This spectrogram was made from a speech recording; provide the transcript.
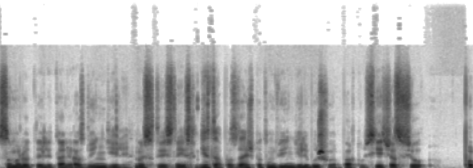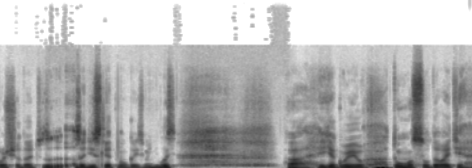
самолеты летали раз в две недели. Ну, и, соответственно, если где-то опоздаешь, потом две недели будешь в аэропорту. Сейчас все проще, да, за 10 лет много изменилось. А, и я говорю Томасу, давайте,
